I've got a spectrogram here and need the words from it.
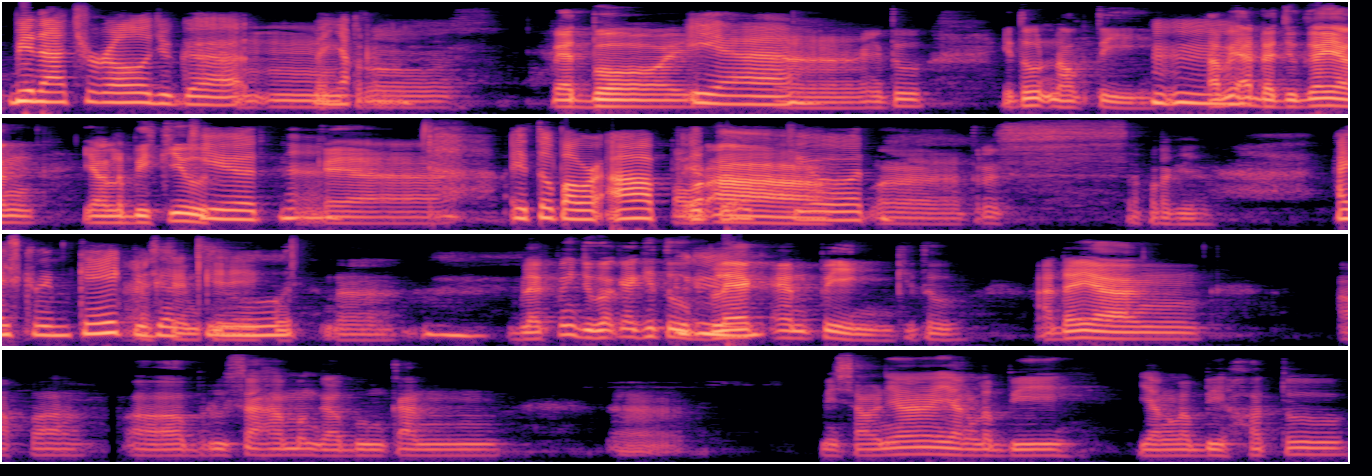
Be Natural juga. mm-mm, banyak. terus Bad Boy. Iya. Nah, itu itu naughty. Mm-mm. Tapi ada juga yang yang lebih cute, Cute. Kayak Itu Power Up. Power itu Up. cute. Nah, terus apa lagi? Ice Cream Cake Ice juga Cream Cake. cute. Nah, Mm. Blackpink juga kayak gitu, Mm-mm. black and pink gitu. Ada yang apa eh, berusaha menggabungkan eh, misalnya yang lebih yang lebih hot tuh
